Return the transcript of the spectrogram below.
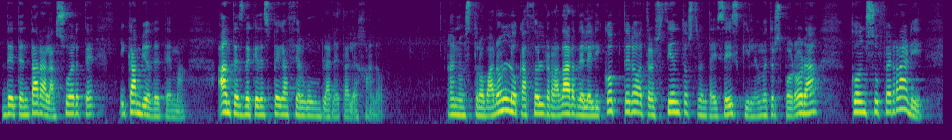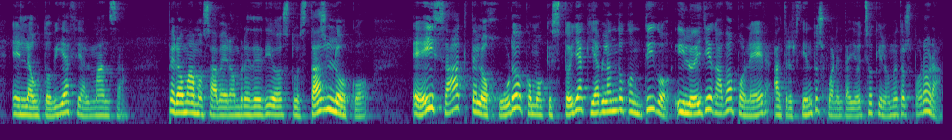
de tentar a la suerte y cambio de tema, antes de que despegue hacia algún planeta lejano. A nuestro varón lo cazó el radar del helicóptero a 336 kilómetros por hora con su Ferrari en la autovía hacia Almansa. Pero vamos a ver, hombre de Dios, ¿tú estás loco? Eh, Isaac, te lo juro, como que estoy aquí hablando contigo y lo he llegado a poner a 348 kilómetros por hora.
